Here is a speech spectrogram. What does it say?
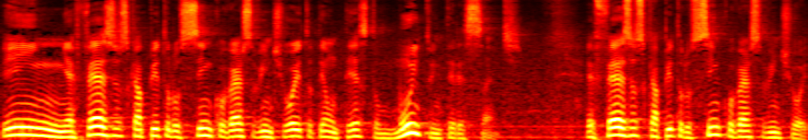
Em Efésios capítulo 5, verso 28, tem um texto muito interessante. Efésios capítulo 5, verso 28.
